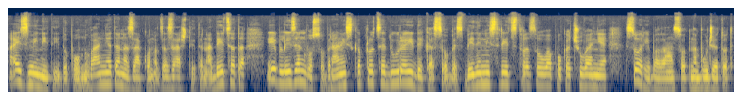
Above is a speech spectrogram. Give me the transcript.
а измените и дополнувањата на Законот за заштита на децата е влезен во собраниска процедура и дека се обезбедени средства за ова покачување со ребалансот на буџетот.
